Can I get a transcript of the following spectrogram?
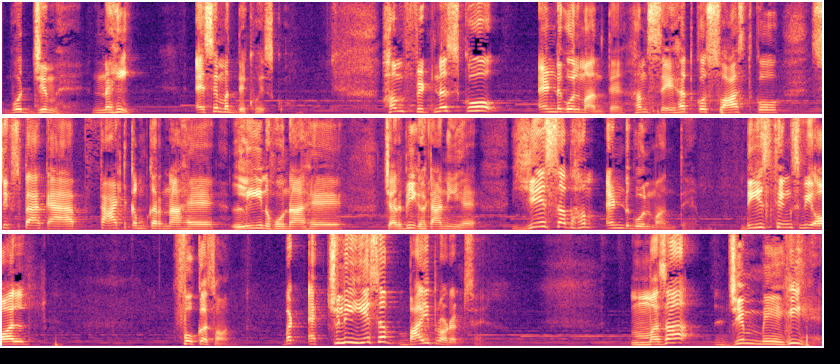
वो जिम है। नहीं, ऐसे मत देखो इसको। हम फिटनेस को एंड गोल मानते हैं। हम सेहत को, स्वास्थ्य को सिक्स पैक ऐप फैट कम करना है लीन होना है, चर्बी घटानी है, ये सब हम एंड गोल मानते हैं। These things we all focus on but actually ये सब बाई प्रोडक्ट्स हैं। मज़ा जिम में ही है।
